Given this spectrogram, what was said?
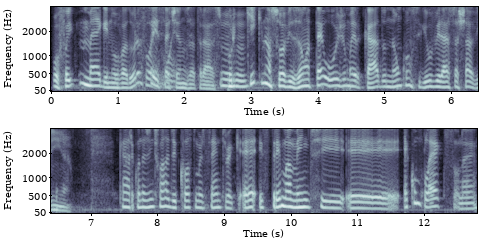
Pô, foi mega inovadora há seis, sete anos atrás. Uhum. Por que, que, na sua visão, até hoje o mercado não conseguiu virar essa chavinha? Cara, quando a gente fala de customer centric, é extremamente é, é complexo, né?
